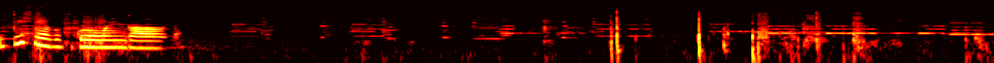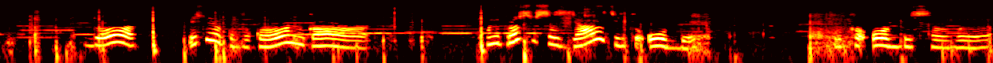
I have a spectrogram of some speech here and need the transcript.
І пісня як в Going пісня як в Going Garden. Вони просто все взяли, тільки обі. Тільки обі совили.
